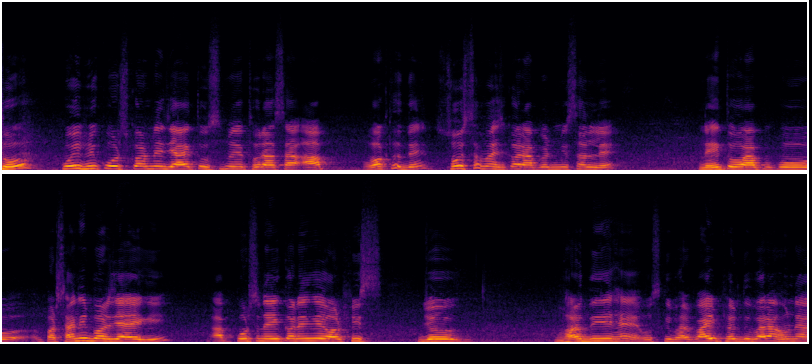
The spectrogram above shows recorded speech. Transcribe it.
तो कोई भी कोर्स करने जाए तो उसमें थोड़ा सा आप वक्त दें सोच समझ कर आप एडमिशन लें। नहीं तो आपको परेशानी बढ़ जाएगी। आप कोर्स नहीं करेंगे और फ़ीस जो भर दिए हैं, उसकी भरपाई फिर दोबारा होना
